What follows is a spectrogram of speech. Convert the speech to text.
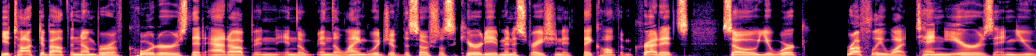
You talked about the number of quarters that add up in, in the in the language of the Social Security Administration. It, they call them credits. So you work roughly what 10 years and you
